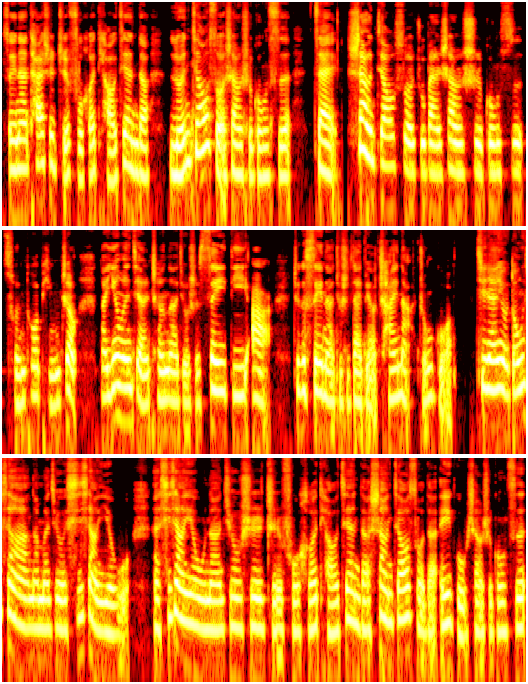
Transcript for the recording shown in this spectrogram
所以呢，它是指符合条件的伦交所上市公司在上交所主板上市公司存托凭证，那英文简称呢就是 CDR，这个 C 呢就是代表 China 中国。既然有东向啊，那么就有西向业务。那西向业务呢，就是指符合条件的上交所的 A 股上市公司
